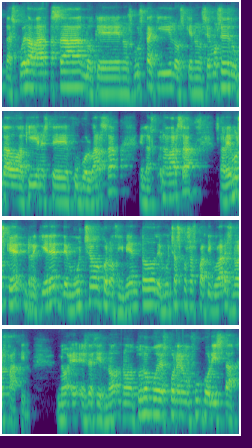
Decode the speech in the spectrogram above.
la escuela Barça, lo que nos gusta aquí, los que nos hemos educado aquí en este fútbol Barça, en la escuela Barça, sabemos que requiere de mucho conocimiento, de muchas cosas particulares, no es fácil. No, es decir, no, no, tú no puedes poner un futbolista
